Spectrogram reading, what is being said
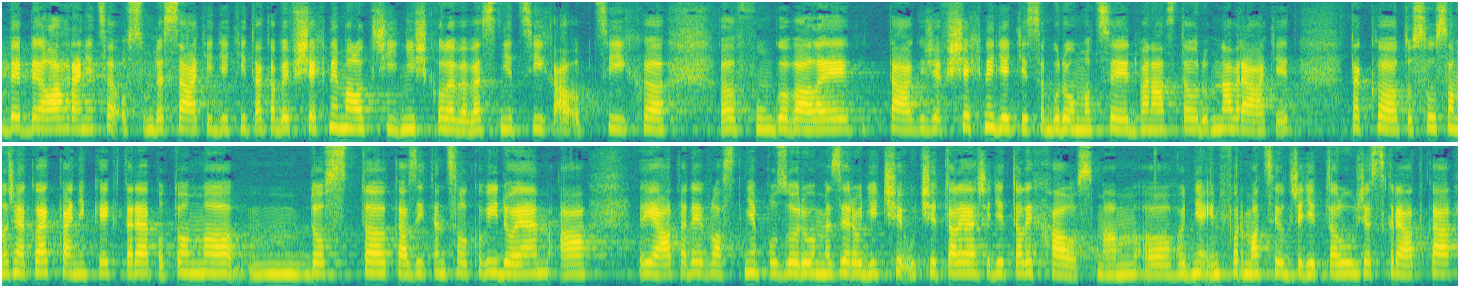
by byla hranice 80 dětí, tak aby všechny malotřídní školy ve vesnicích a obcích eh, fungovaly tak, že všechny děti se budou moci 12. dubna vrátit. Tak eh, to jsou samozřejmě takové kaňky, které potom mm, dost kazí ten celkový dojem a já tady vlastně pozoru mezi rodiči, učiteli a řediteli chaos. Mám eh, hodně informací od ředitelů, že zkrátka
